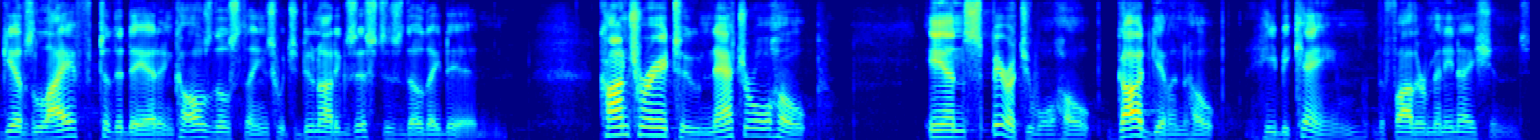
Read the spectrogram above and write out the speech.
gives life to the dead and calls those things which do not exist as though they did. Contrary to natural hope, in spiritual hope, God given hope, he became the father of many nations.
